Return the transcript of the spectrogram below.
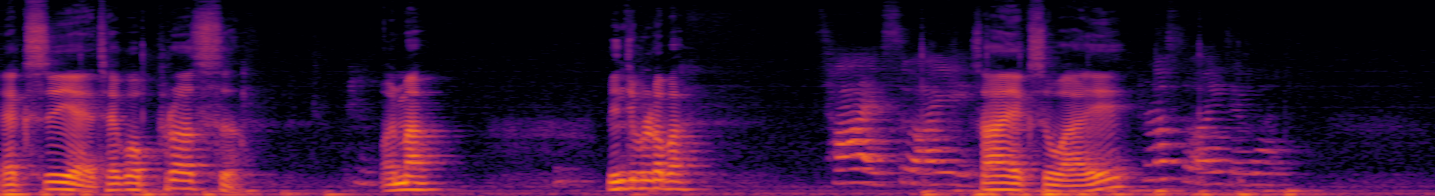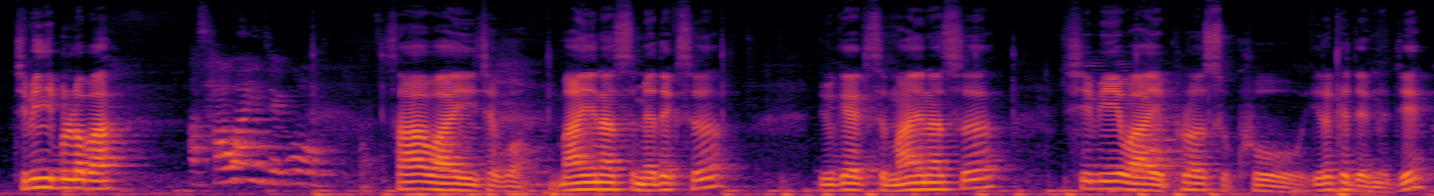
x의 제곱 플러스 얼마? 민지 불러봐 4xy 4xy 플러스 y 제곱. 지민이 불러봐. 아 4y 제곱. 4y 제곱 마이너스 몇 x? 6x 마이너스 12y 플러스 9 이렇게 되는 거지.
